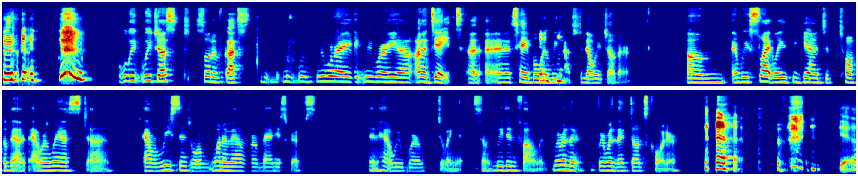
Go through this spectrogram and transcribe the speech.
we we just sort of got we, we, we were a we were a, uh, on a date at, at a table and we mm-hmm. got to know each other um and we slightly began to talk about our last uh our recent or one of our manuscripts and how we were doing it so we didn't follow it we're in the we're in the dunce corner yeah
